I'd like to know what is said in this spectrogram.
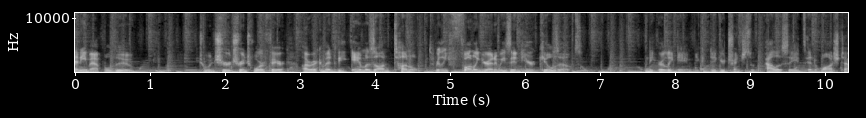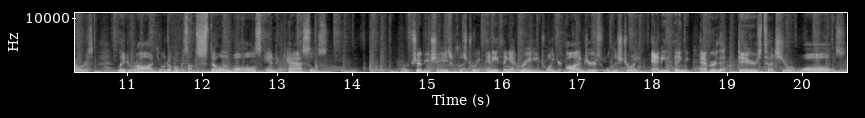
any map will do. To ensure trench warfare, I recommend the Amazon Tunnel to really funnel your enemies into your kill zones. In the early game, you can dig your trenches with palisades and watchtowers. Later on, you want to focus on stone walls and castles. Your trebuchets will destroy anything at range, while your onagers will destroy anything ever that dares touch your walls.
